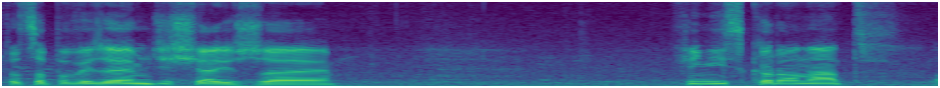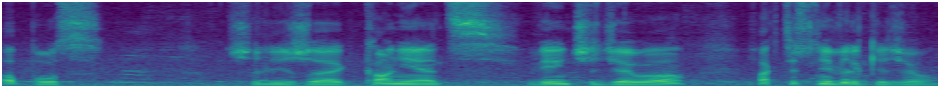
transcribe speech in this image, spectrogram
To, co powiedziałem dzisiaj, że finis coronat opus, czyli że koniec wieńczy dzieło, faktycznie wielkie dzieło.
